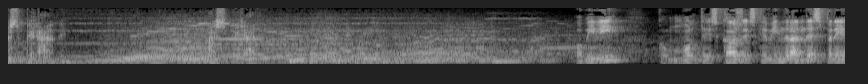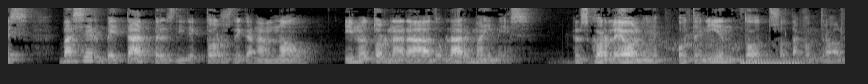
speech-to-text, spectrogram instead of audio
esperaven, esperaven. Ovidi, com moltes coses que vindran després, va ser vetat pels directors de Canal 9 i no tornarà a doblar mai més. Els Corleone ho tenien tot sota control.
